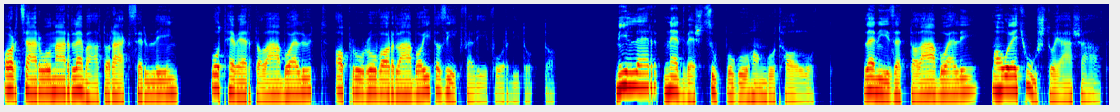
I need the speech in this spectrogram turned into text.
Arcáról már levált a rákszerű lény, ott hevert a lába előtt, apró rovarlábait az ég felé fordította. Miller nedves cuppogó hangot hallott. Lenézett a lába elé, ahol egy hústojás állt.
